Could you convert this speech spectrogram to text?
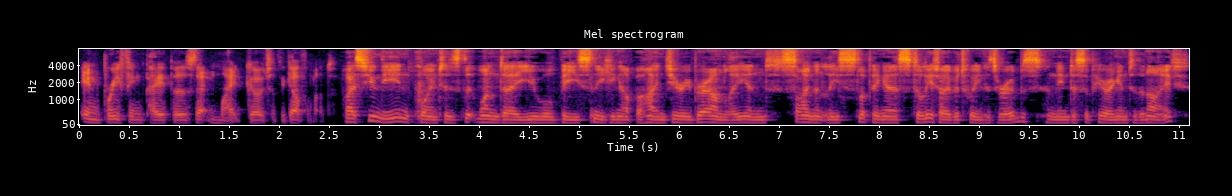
in briefing papers that might go to the government. I assume the end point is that one day you will be sneaking up behind Gerry Brownlee and silently slipping a stiletto between his ribs and then disappearing into the night.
